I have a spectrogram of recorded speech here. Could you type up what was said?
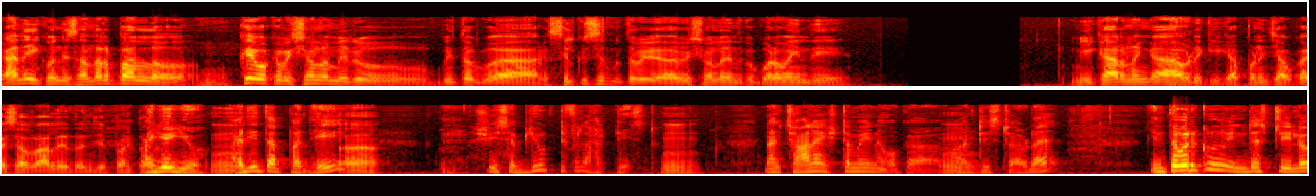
కానీ కొన్ని సందర్భాల్లో ఒకే ఒక విషయంలో మీరు మీతో సిల్క్ స్మిత విషయంలో ఎందుకు గొడవ అయింది? మీ కారణంగా ఆవిడకి అప్పటి నుంచి అవకాశాలు రాలేదని చెప్పి అంటారు. అయ్యయ్యో అది తప్పది. షీఈస్ ఎ బ్యూటిఫుల్ ఆర్టిస్ట్ నాకు చాలా ఇష్టమైన ఒక ఆర్టిస్ట్ ఆవిడ. ఇంతవరకు ఇండస్ట్రీలో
